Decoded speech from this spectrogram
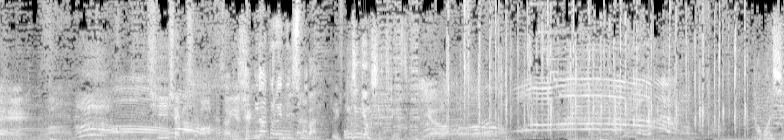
네. 우와. 티셔츠, 어, 세상에. 백남 미술관 홍진경 씨 드리겠습니다. 덕원 씨.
